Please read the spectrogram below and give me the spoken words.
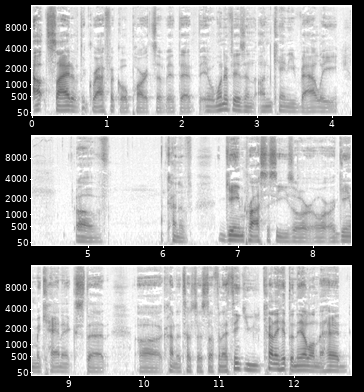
outside of the graphical parts of it. That I wonder if there's an uncanny valley of kind of game processes or, or, or game mechanics that uh, kind of touch that stuff. And I think you kind of hit the nail on the head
